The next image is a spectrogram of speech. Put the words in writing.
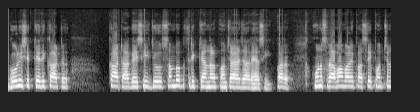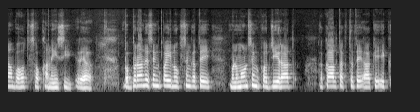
ਗੋਲੀ ਸਿੱਕੇ ਦੀ ਘਾਟ ਘਾਟ ਆ ਗਈ ਸੀ ਜੋ ਸੰਭਵ ਤਰੀਕਿਆਂ ਨਾਲ ਪਹੁੰਚਾਇਆ ਜਾ ਰਿਹਾ ਸੀ। ਪਰ ਹੁਣ ਸਰਾਵਾਂ ਵਾਲੇ ਪਾਸੇ ਪਹੁੰਚਣਾ ਬਹੁਤ ਸੌਖਾ ਨਹੀਂ ਸੀ ਰਿਹਾ। ਬੱਬਰਾਂ ਦੇ ਸਿੰਘ ਭਾਈ ਨੁਕ ਸਿੰਘ ਅਤੇ ਮਨਮੋਹਨ ਸਿੰਘ ਫੌਜੀ ਰਾਤ ਅਕਾਲ ਤਖਤ ਤੇ ਆ ਕੇ ਇੱਕ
